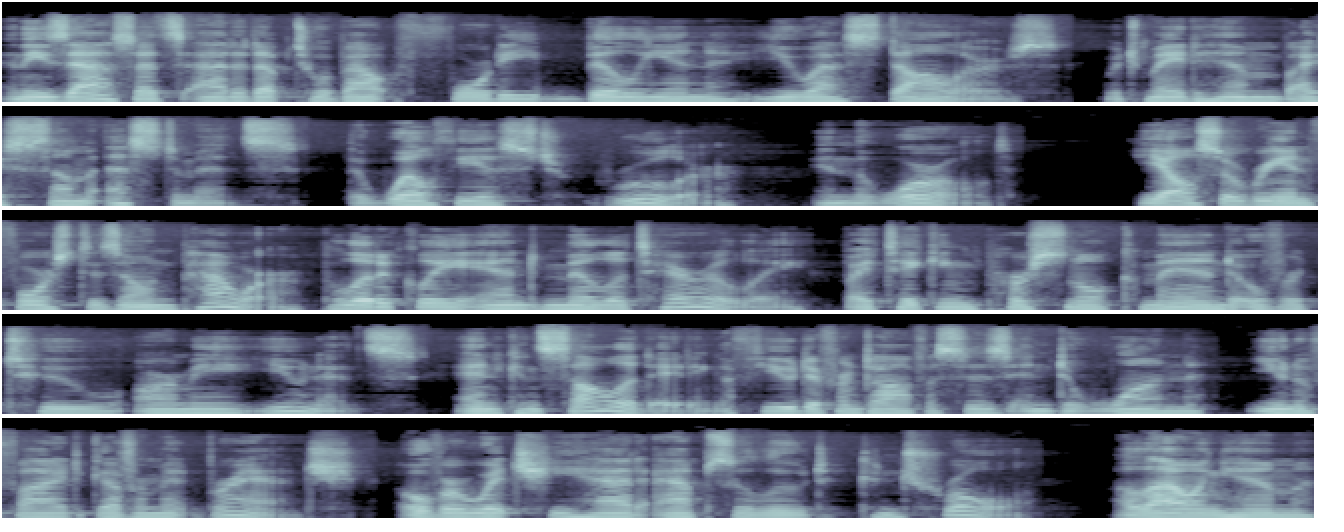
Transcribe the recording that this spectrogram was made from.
And these assets added up to about 40 billion US dollars, which made him, by some estimates, the wealthiest ruler in the world. He also reinforced his own power, politically and militarily, by taking personal command over two army units and consolidating a few different offices into one unified government branch, over which he had absolute control, allowing him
